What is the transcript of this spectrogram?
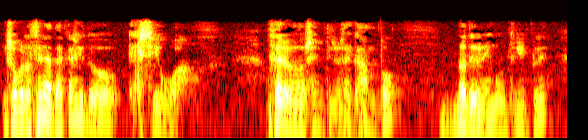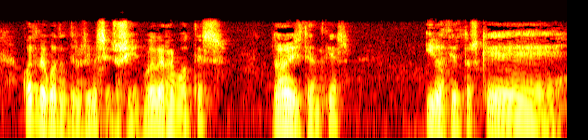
Y su velocidad de ataque ha sido exigua. 0-2 en tiros de campo, no tiene ningún triple, 4 de 4 en tiros libres, eso sí, 9 rebotes, 2 asistencias. Y lo cierto es que,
